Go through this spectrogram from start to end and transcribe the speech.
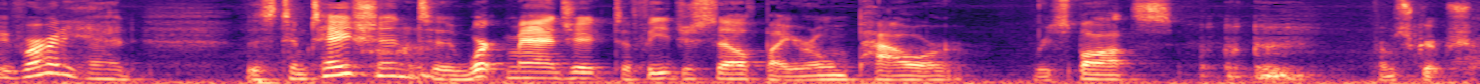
have already had this temptation to work magic, to feed yourself by your own power response from Scripture.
